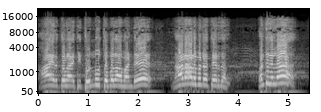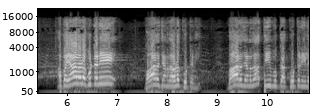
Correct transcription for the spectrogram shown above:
ஆயிரத்தி தொள்ளாயிரத்தி தொண்ணூத்தி ஒன்பதாம் ஆண்டு நாடாளுமன்ற தேர்தல். வந்ததில்ல? அப்ப யாரோட கூட்டணி? பாரத ஜனதாவோட கூட்டணி. பாரத ஜனதா திமுக கூட்டணியில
